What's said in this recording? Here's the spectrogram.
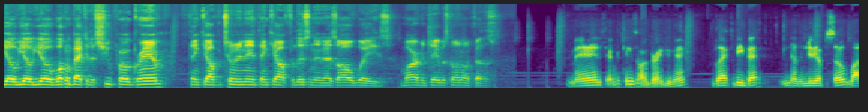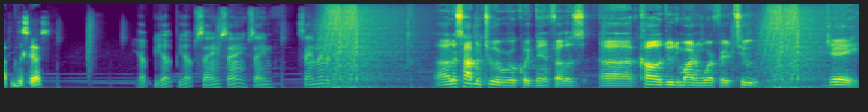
Yo, yo, yo, welcome back to the SHU program. Thank y'all for tuning in. Thank y'all for listening as always. Marvin J, what's going on, fellas? Man, everything's all gravy, man. Glad to be back. Another new episode, a lot to discuss. Yep, yep, yep. Same, same, same, same energy. Uh, let's hop into it real quick, then, fellas. Uh, Call of Duty Modern Warfare 2. Jay,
